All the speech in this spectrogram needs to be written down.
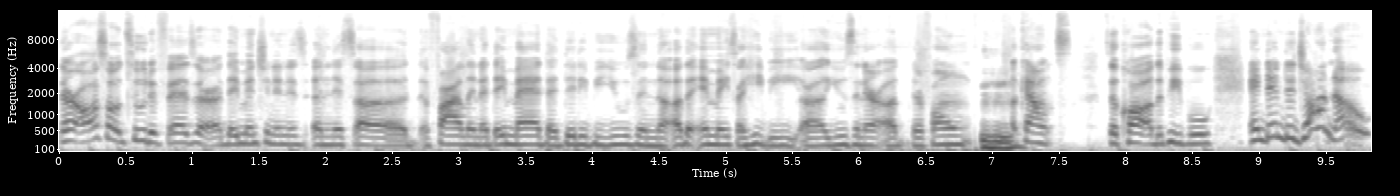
There are also too the feds are they mentioned in this in this uh filing that they mad that Diddy be using the other inmates or he be uh, using their uh, their phone Mm-hmm. accounts to call other people. And then did y'all know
